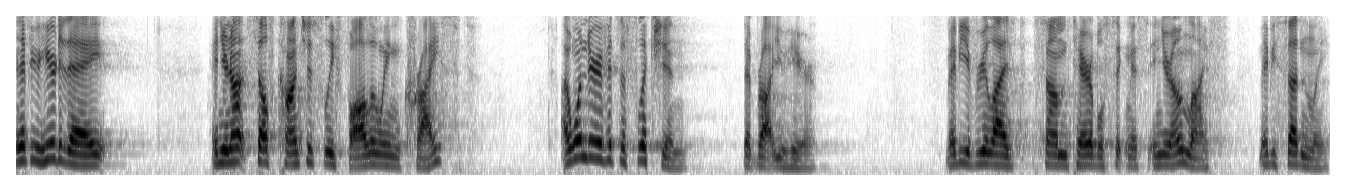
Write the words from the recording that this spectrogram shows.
And if you're here today and you're not self consciously following Christ, I wonder if it's affliction that brought you here. Maybe you've realized some terrible sickness in your own life, maybe suddenly.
